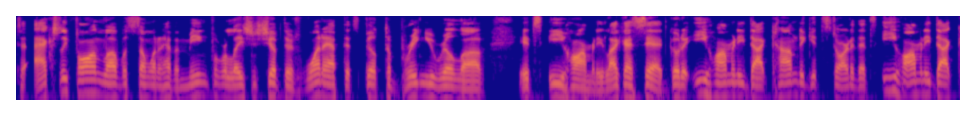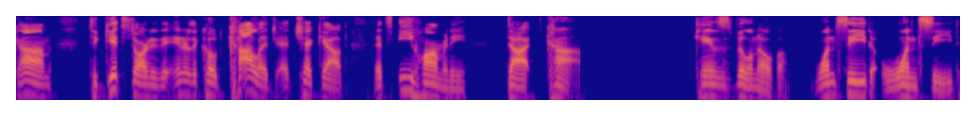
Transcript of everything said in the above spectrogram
to actually fall in love with someone and have a meaningful relationship, there's one app that's built to bring you real love. It's eHarmony. Like I said, go to eHarmony.com to get started. That's eHarmony.com to get started and enter the code college at checkout. That's eHarmony.com. Kansas Villanova. One seed, one seed.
